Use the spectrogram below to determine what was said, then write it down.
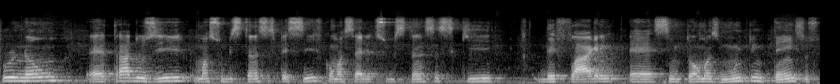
por não é, traduzir uma substância específica, uma série de substâncias que deflagrem é, sintomas muito intensos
